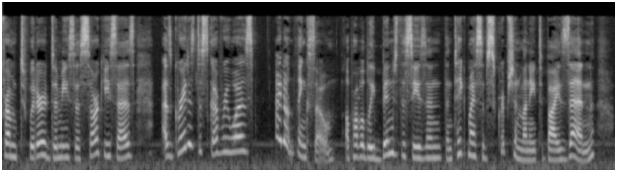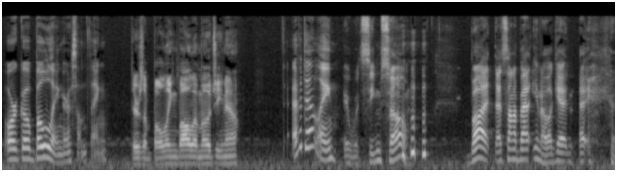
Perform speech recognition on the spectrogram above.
From Twitter, Demisa Sarki says, As great as Discovery was, I don't think so. I'll probably binge the season, then take my subscription money to buy Zen or go bowling or something. There's a bowling ball emoji now. Evidently. It would seem so. but that's not a bad, you know, again, uh,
